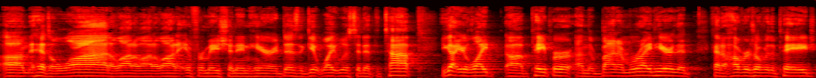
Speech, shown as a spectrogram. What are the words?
Um, it has a lot, a lot, a lot, a lot of information in here. It does the get whitelisted at the top. You got your light uh, paper on the bottom right here that kind of hovers over the page.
